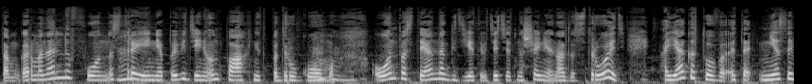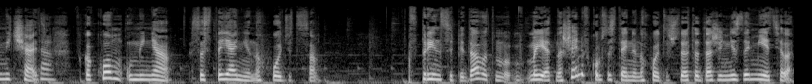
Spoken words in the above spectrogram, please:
Там гормональный фон, настроение, uh-huh. поведение, он пахнет по-другому, uh-huh. он постоянно где-то, ведь эти отношения надо строить, а я готова это не замечать. Да. В каком у меня состоянии находится в принципе, да, вот мои отношения в каком состоянии находятся, что я это даже не заметила,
